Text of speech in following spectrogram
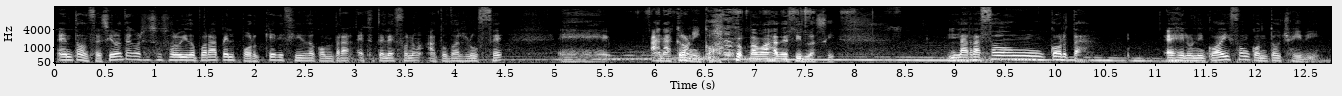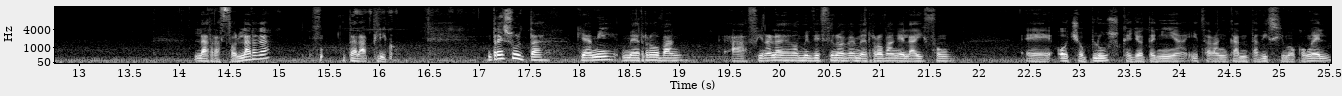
Entonces, si no tengo el seso sorbido por Apple, ¿por qué he decidido comprar este teléfono a todas luces eh, anacrónico, vamos a decirlo así? La razón corta, es el único iPhone con Touch ID. La razón larga, te la explico. Resulta que a mí me roban, a finales de 2019 me roban el iPhone 8 eh, Plus que yo tenía y estaba encantadísimo con él.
